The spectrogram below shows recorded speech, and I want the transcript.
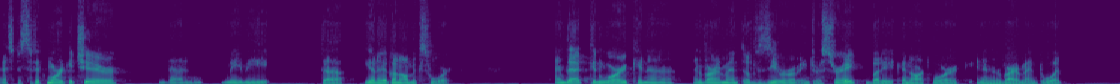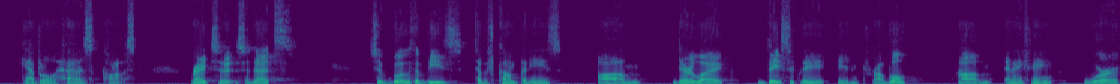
a specific market share, then maybe the economics work. And that can work in an environment of zero interest rate, but it cannot work in an environment where capital has cost, right? So, so that's so both of these type of companies, um, they're like basically in trouble, um, and I think we're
